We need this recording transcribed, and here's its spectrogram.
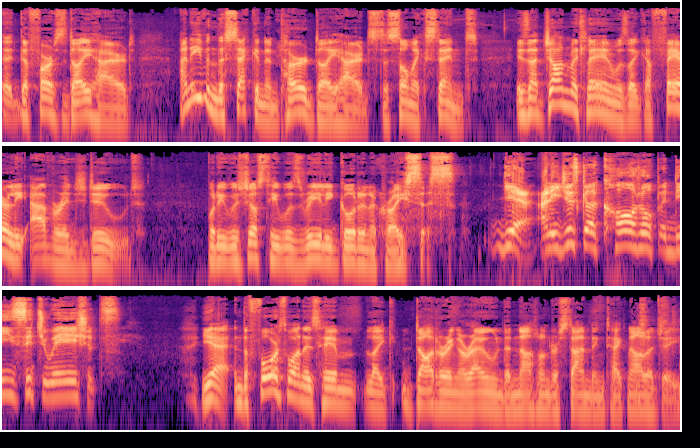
uh, the first Die Hard, and even the second and third Die Hards to some extent, is that John McClane was like a fairly average dude, but he was just he was really good in a crisis. Yeah, and he just got caught up in these situations. Yeah, and the fourth one is him like doddering around and not understanding technology.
